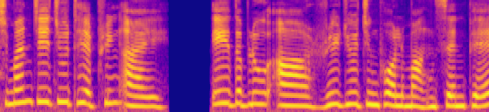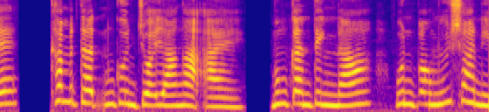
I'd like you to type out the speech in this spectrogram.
ชมันเจจูเทพริงไอ AWR Radio จึงพอลมังเซนเพขามตัดงุนจอยางอ้ายมุงกันติงนาวุนปองมิวชานี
